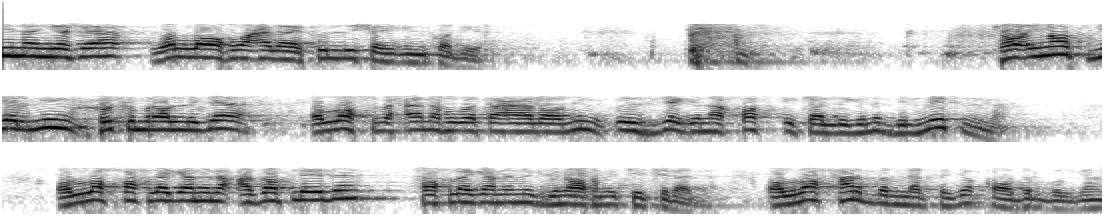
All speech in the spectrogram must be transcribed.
لمن يشاء والله على كل شيء قدير koinot yerning hukmronligi alloh subhanahu va taoloning o'zigagina xos ekanligini bilmaysizmi? Olloh xohlaganini azoblaydi xohlaganini gunohini kechiradi. Olloh har bir narsaga qodir bo'lgan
